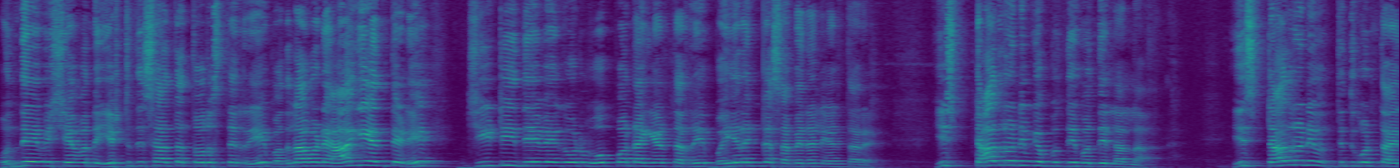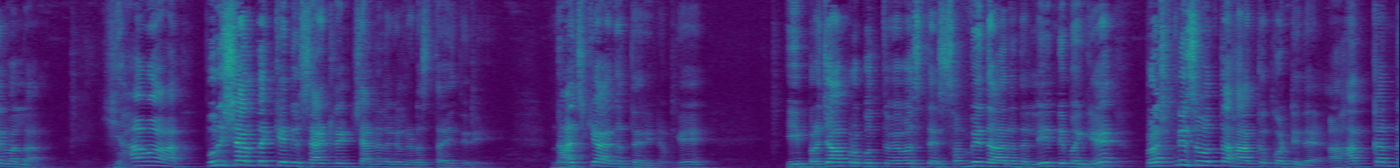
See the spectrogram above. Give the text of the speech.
ಒಂದೇ ವಿಷಯವನ್ನು ಎಷ್ಟು ದಿವಸ ಅಂತ ತೋರಿಸ್ತೀರ್ರಿ, ಬದಲಾವಣೆ ಆಗಿ ಅಂತೇಳಿ ಜಿ ಟಿ ದೇವೇಗೌಡರು ಓಪನ್ ಆಗಿ ಹೇಳ್ತಾರ್ರಿ, ಬಹಿರಂಗ ಸಭೆನಲ್ಲಿ ಹೇಳ್ತಾರೆ. ಇಷ್ಟಾದರೂ ನಿಮಗೆ ಬುದ್ಧಿ ಬಂದಿಲ್ಲ ಅಲ್ಲ. ಇಷ್ಟಾದ್ರೂ ನೀವು ತಿದ್ದುಕೊಳ್ತಾ ಇಲ್ವಲ್ಲ. ಯಾವ ಪುರುಷಾರ್ಥಕ್ಕೆ ನೀವು ಸ್ಯಾಟಲೈಟ್ ಚಾನೆಲ್ಗಳು ನಡೆಸ್ತಾ ಇದ್ದೀರಿ? ನಾಚಿಕೆ ಆಗುತ್ತೆ ರೀ ನಮಗೆ. ಈ ಪ್ರಜಾಪ್ರಭುತ್ವ ವ್ಯವಸ್ಥೆ ಸಂವಿಧಾನದಲ್ಲಿ ನಿಮಗೆ ಪ್ರಶ್ನಿಸುವಂತ ಹಕ್ಕು ಕೊಟ್ಟಿದೆ. ಆ ಹಕ್ಕನ್ನ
